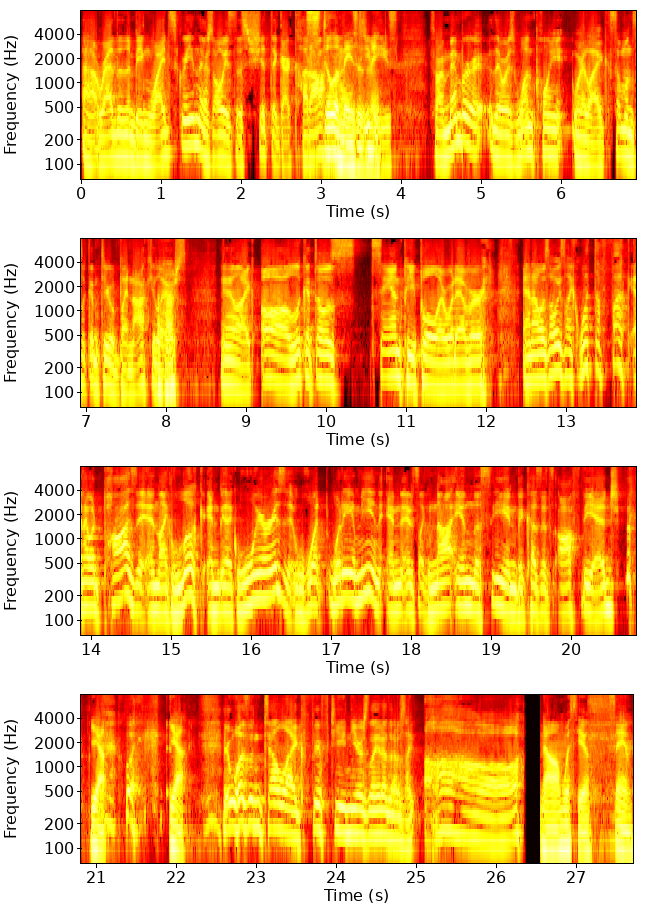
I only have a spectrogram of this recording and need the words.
uh, rather than being widescreen. There's always this shit that got cut off. Still amazes me. So I remember there was one point where like someone's looking through binoculars. Uh-huh. And they're like, "Oh, look at those sand people or whatever. And I was always like, what the fuck? And I would pause it and like look and be like, where is it? What what do you mean? And it's like not in the scene because it's off the edge. Yeah. like Yeah. it wasn't until like 15 years later that I was like, oh. No, I'm with you. Same.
